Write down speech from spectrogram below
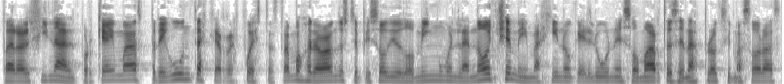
para el final, porque hay más preguntas que respuestas. Estamos grabando este episodio domingo en la noche, me imagino que el lunes o martes en las próximas horas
